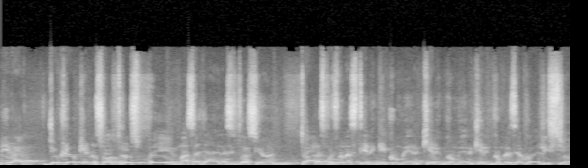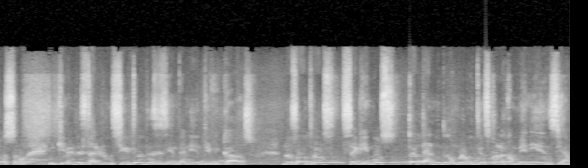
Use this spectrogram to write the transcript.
Mira, yo creo que nosotros, eh, más allá de la situación, todas las personas tienen que comer, quieren comer, quieren comerse algo delicioso y quieren estar en un sitio donde se sientan identificados. Nosotros seguimos totalmente comprometidos con la conveniencia.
